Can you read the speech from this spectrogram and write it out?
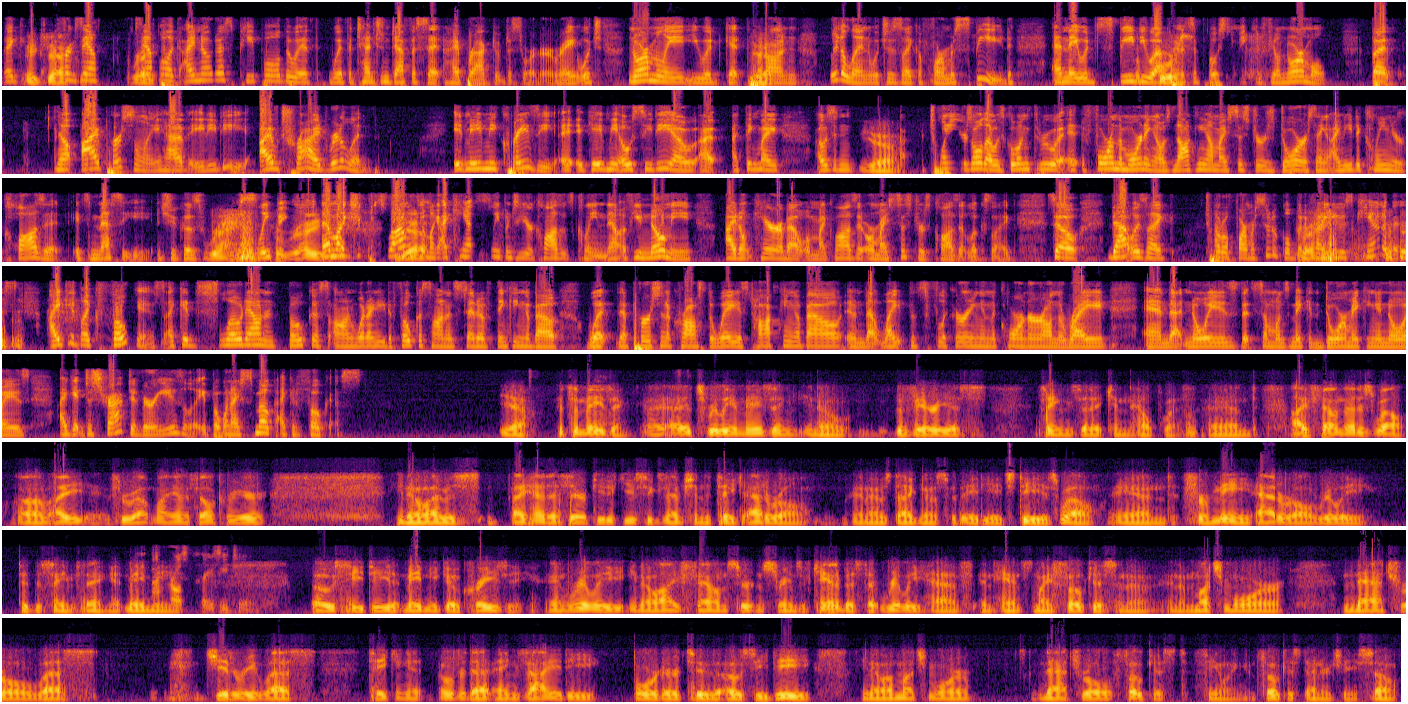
like exactly. for example example, like I notice people with with attention deficit hyperactive disorder, right? Which normally you would get put Yeah. on Ritalin, which is like a form of speed, and they would speed Of you up, course. and it's supposed to make you feel normal. But now I personally have ADD. I've tried Ritalin. It made me crazy. It, it gave me OCD. I, I, I think my I was in Yeah. 20 years old. I was going through at four in the morning. I was knocking on my sister's door saying, I need to clean your closet. It's messy. And she goes, Right, sleeping. right. And I'm like, what's wrong with Yeah. you? I'm like, I can't sleep until your closet's clean. Now, if you know me, I don't care about what my closet or my sister's closet looks like. So that was like total pharmaceutical. But if I use cannabis, I could like focus. I could slow down and focus on what I need to focus on instead of thinking about what the person across the way is talking about and that light that's flickering in the corner on the right and that noise that someone's making the door making a noise. I get distracted very easily. But when I smoke, I could focus. Yeah, it's amazing. I, I, it's really amazing, you know, the various things that it can help with. And I've found that as well. Um, I, throughout my NFL career, you know, I was, I had a therapeutic use exemption to take Adderall, and I was diagnosed with ADHD as well. And for me, Adderall really did the same thing. It made me Adderall's crazy too. OCD, it made me go crazy. And really, you know, I've found certain strains of cannabis that really have enhanced my focus in a in a much more natural, less jittery, less taking it over that anxiety border to the OCD, you know, a much more natural focused feeling and focused energy. So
